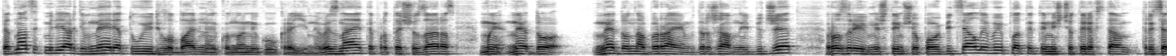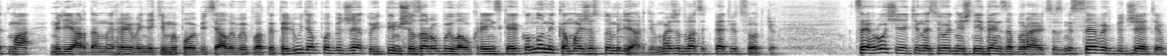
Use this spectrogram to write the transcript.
15 мільярдів не рятують глобальну економіку України. Ви знаєте про те, що зараз ми не до. Не донабираємо в державний бюджет розрив між тим, що пообіцяли виплатити, між 430 мільярдами гривень, які ми пообіцяли виплатити людям по бюджету, і тим, що заробила українська економіка, майже 100 мільярдів, майже 25%. Це гроші, які на сьогоднішній день забираються з місцевих бюджетів.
